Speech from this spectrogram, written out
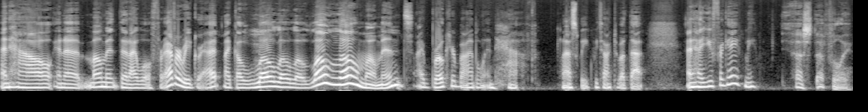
and how in a moment that I will forever regret, like a low, low, low, low, low moment, I broke your Bible in half. Last week we talked about that and how you forgave me. Yes, definitely.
